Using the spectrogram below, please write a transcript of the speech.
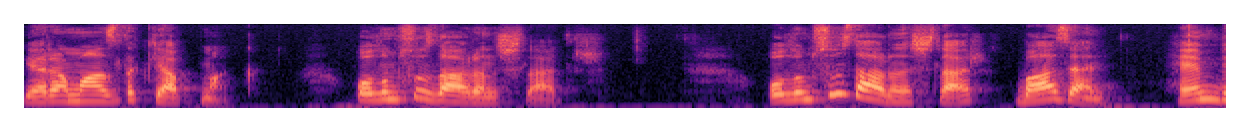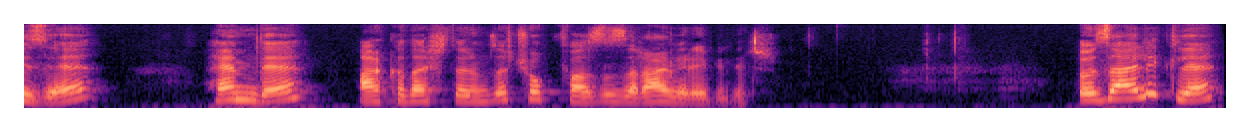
yaramazlık yapmak olumsuz davranışlardır. Olumsuz davranışlar bazen hem bize hem de arkadaşlarımıza çok fazla zarar verebilir. Özellikle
